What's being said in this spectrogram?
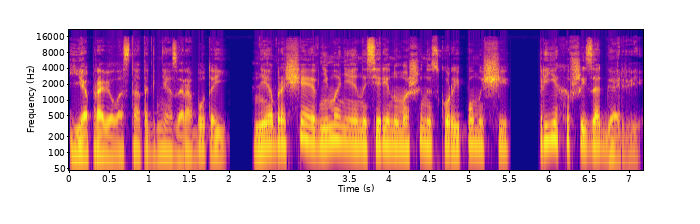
Я провел остаток дня за работой, не обращая внимания на сирену машины скорой помощи, приехавшей за Гарри,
